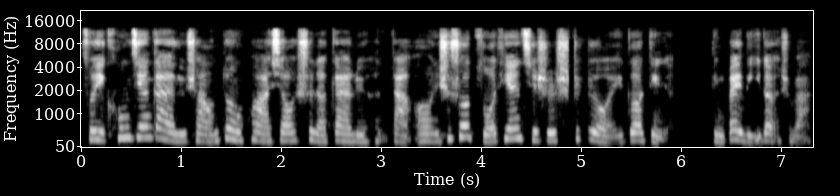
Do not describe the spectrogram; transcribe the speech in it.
所以空间概率上钝化消失的概率很大哦。你是说昨天其实是有一个顶顶背离的是吧？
